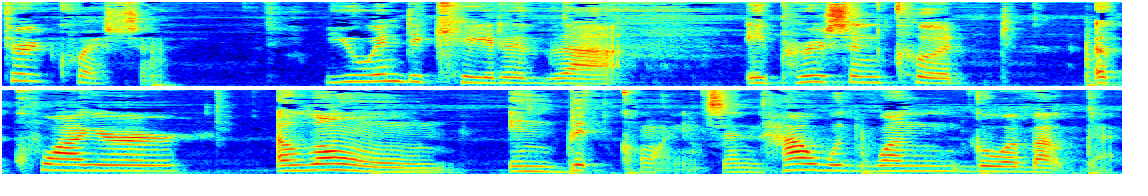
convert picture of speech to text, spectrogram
Third question. You indicated that a person could acquire a loan in bitcoins, and how would one go about that?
